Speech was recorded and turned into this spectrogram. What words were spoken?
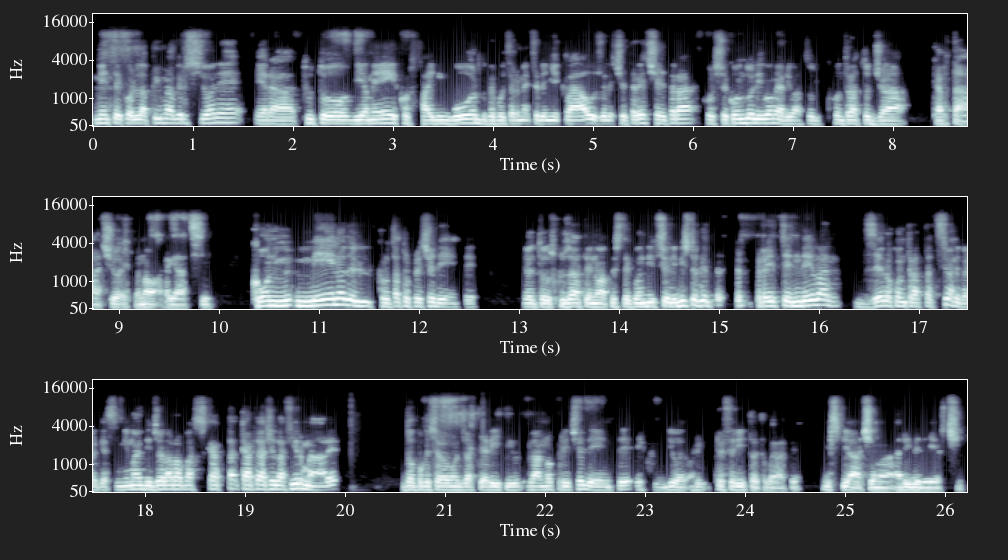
mentre con la prima versione era tutto via mail col filing word per poter mettere le mie clausole eccetera eccetera col secondo libro mi è arrivato il contratto già cartaceo. Ho detto no ragazzi con meno del contratto precedente. Ho detto scusate no a queste condizioni. Visto che pre- pretendeva zero contrattazione perché se mi mandi già la roba scarta- cartacea da firmare dopo che ci avevamo già chiariti l'anno precedente e quindi ho preferito ho detto guardate mi spiace ma arrivederci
